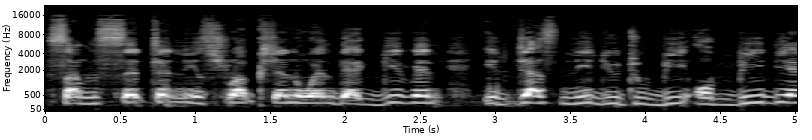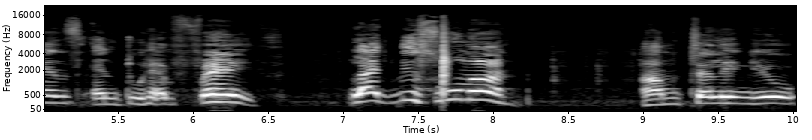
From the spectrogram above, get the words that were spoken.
Some certain instruction when they're given, it just need you to be obedience and to have faith. Like this woman. I'm telling you,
